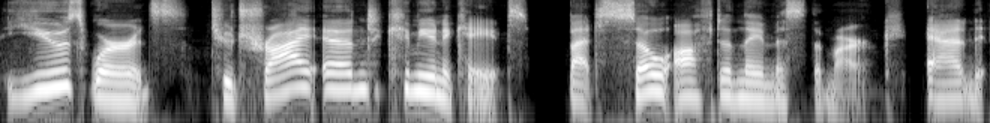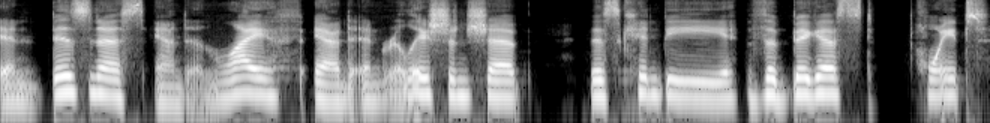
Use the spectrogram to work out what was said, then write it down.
use words to try and communicate, but so often they miss the mark. And in business and in life and in relationship, this can be the biggest point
